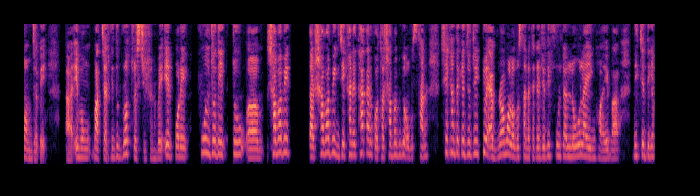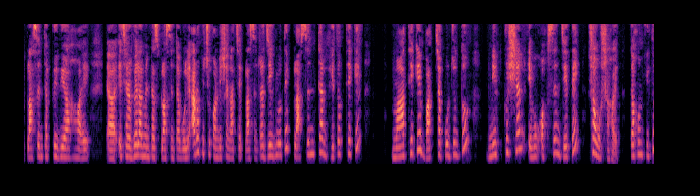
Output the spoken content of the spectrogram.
কম যাবে এবং বাচ্চার কিন্তু গ্রোথ রেস্ট্রিকশন হবে। এরপরে ফুল যদি একটু স্বাভাবিক তার স্বাভাবিক যেখানে থাকার কথা, স্বাভাবিক অবস্থান, সেখান থেকে যদি একটু অ্যাবনর্মাল অবস্থানে থাকে, যদি ফুলটা লো লাইং হয় বা নিচের দিকে প্লাসেন্টা প্রিভিয়া হয় এছাড়া ভেলামেন্টাস প্লাসেন্টা বলি, আরও কিছু কন্ডিশন আছে প্লাসেন্টা যেগুলোতে প্লাসেন্টার ভেতর থেকে মা থেকে বাচ্চা পর্যন্ত নিউট্রিশন এবং অক্সিজেন যেতে সমস্যা হয়। তখন কিন্তু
